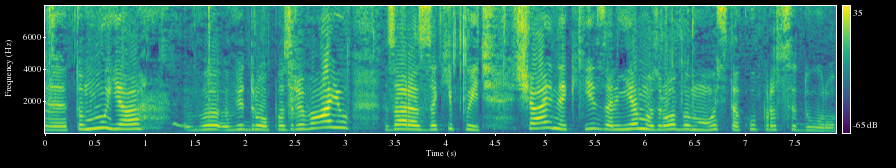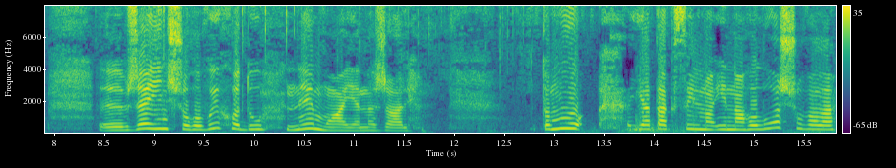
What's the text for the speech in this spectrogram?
Е, Тому я в відро позриваю. Зараз закипить чайник і зальємо, зробимо ось таку процедуру. Е, Вже іншого виходу немає, на жаль. Тому я так сильно і наголошувала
